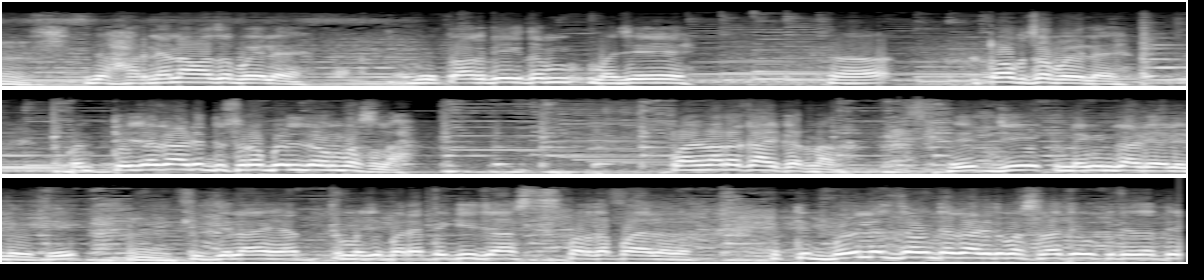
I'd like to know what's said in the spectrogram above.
म्हणजे हरण्या नावाचा बैल आहे. म्हणजे तो अगदी एकदम म्हणजे टॉपचा बैल आहे. पण त्याच्या गाडीत दुसरा बैल जाऊन बसला. पळणार काय करणार? हे जी एक नवीन गाडी आलेली होती की तिला ह्यात म्हणजे बऱ्यापैकी जास्त स्पर्धा पळायला ती बैलच जाऊन त्या गाडीत बसला ते त्याचा ते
